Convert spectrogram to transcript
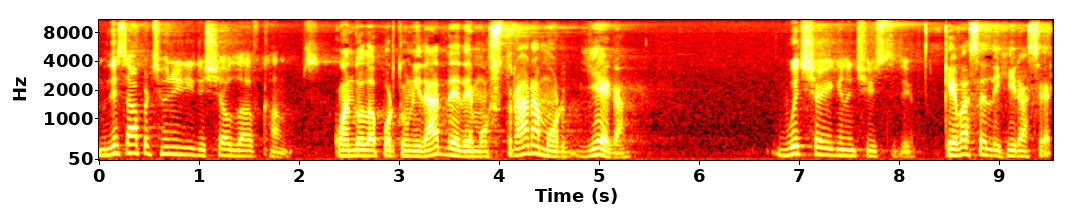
When this opportunity to show love comes, Cuando la oportunidad de demostrar amor llega, Which are you going to choose to do? ¿Qué vas a elegir hacer?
